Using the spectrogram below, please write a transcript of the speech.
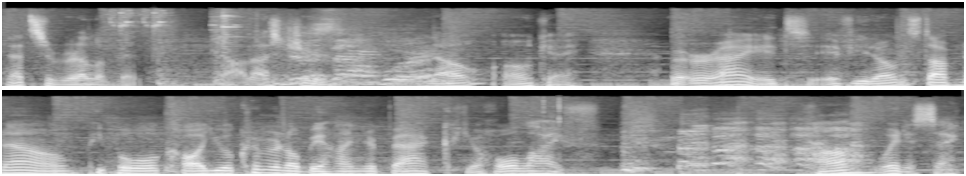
That's irrelevant. No, that's true. No? Okay. But right, if you don't stop now, people will call you a criminal behind your back your whole life. Huh? Wait a sec.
